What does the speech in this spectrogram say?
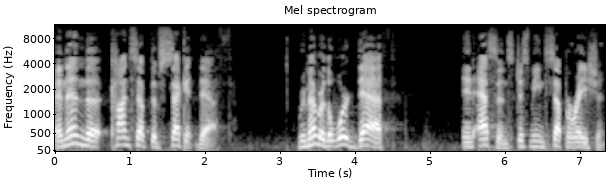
And then the concept of second death. Remember, the word death, in essence, just means separation.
